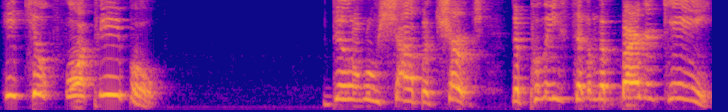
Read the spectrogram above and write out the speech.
He killed four people. Dylann Roof shot up a church the police took him to Burger King.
